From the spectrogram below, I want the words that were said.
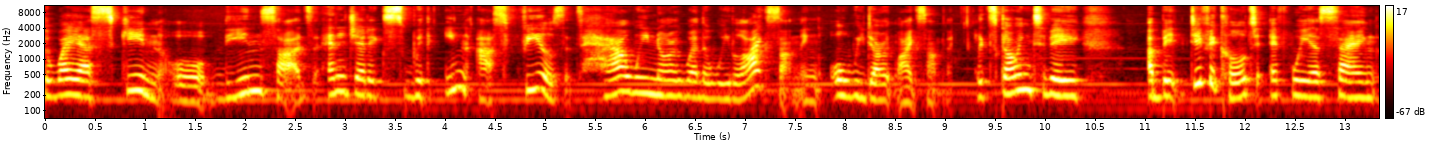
the way our skin or the insides the energetics within us feels it's how we know whether we like something or we don't like something it's going to be a bit difficult if we are saying,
